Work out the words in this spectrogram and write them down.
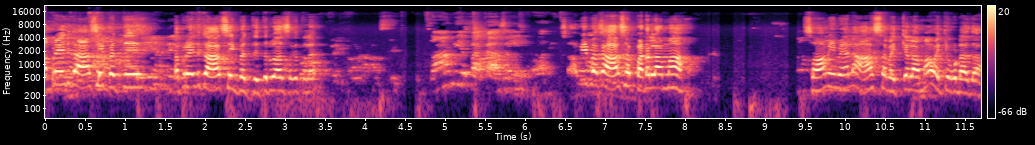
அப்புறம் எதுக்கு ஆசை பத்து? அப்புறம் எதுக்கு ஆசை பத்து திருவாசகத்தில்? சாமியை பார்க்க ஆசைப்படலாமா? சாமி மேலே ஆசை வைக்கலாமா? வைக்கக்கூடாதா?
